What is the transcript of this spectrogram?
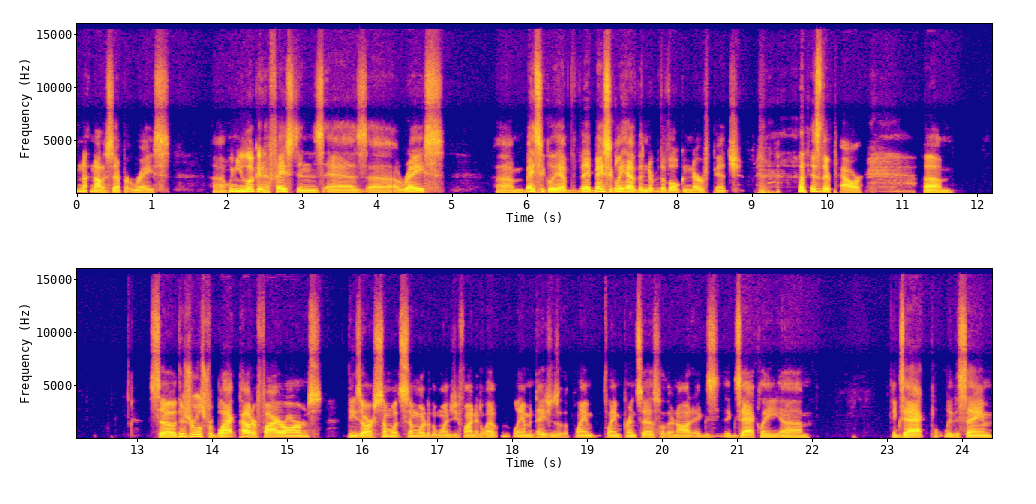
not, not a separate race. Uh, when you look at Hephaestus as a race, um, basically have they basically have the the Vulcan nerve pinch is their power. Um, so there's rules for black powder firearms. These are somewhat similar to the ones you find in Le- Lamentations of the Flame Flame Princess, so they're not ex- exactly um, exactly the same.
